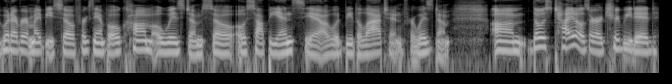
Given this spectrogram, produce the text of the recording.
whatever it might be. So, for example, O come, O wisdom. So, O sapientia would be the Latin for wisdom. Um, those titles are attributed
